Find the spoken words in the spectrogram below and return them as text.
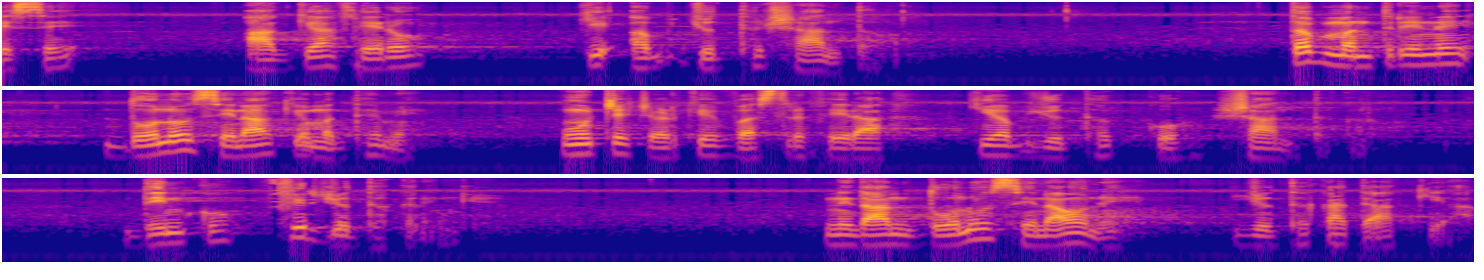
इससे आज्ञा फेरो कि अब युद्ध शांत हो। तब मंत्री ने दोनों सेना के मध्य में ऊँचे चढ़ के वस्त्र फेरा कि अब युद्ध को शांत करो। दिन को फिर युद्ध करेंगे। निदान दोनों सेनाओं ने युद्ध का त्याग किया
